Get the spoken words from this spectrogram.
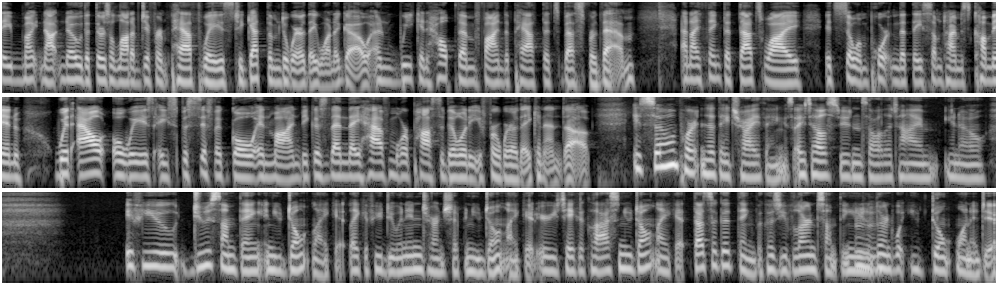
they might not know that there's a lot of different pathways to get them to where they want to go and we can help them find the path that's best for them. And i think that that's why it's so important that they sometimes come in without always a specific goal in mind because then they have more possibility for where they can end up. It's so important that they try things. I tell students all the time you know if you do something and you don't like it, like if you do an internship and you don't like it, or you take a class and you don't like it, that's a good thing because you've learned something. You mm-hmm. learned what you don't want to do.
